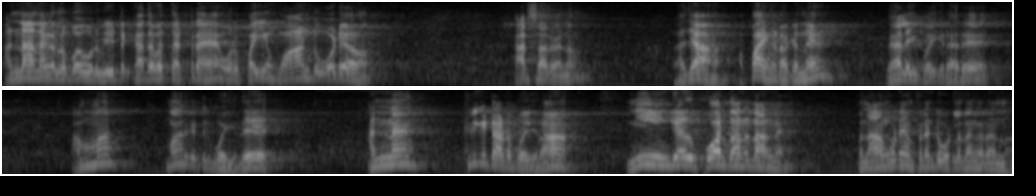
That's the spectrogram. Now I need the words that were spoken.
அண்ணா நகரில் போய் ஒரு வீட்டு கதவை தட்டுறேன். ஒரு பையன் வாண்டு ஓடியாரான் யார் சார் வேணும்? ராஜா அப்பா எங்கடா கண்ணு? வேலைக்கு போய்க்கிறாரு. அம்மா மார்க்கெட்டுக்கு போய்க்குது. அண்ணன் கிரிக்கெட் ஆட போய்க்கிறான். நீ எங்கேயாவது அண்ணன் இப்போ நான் கூட என் ஃப்ரெண்டு வீட்டில் தாங்கிறேன்னா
